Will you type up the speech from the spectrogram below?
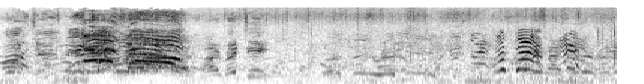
One, two, three. Yes, All right, red D. Red D, red D. Let's go.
